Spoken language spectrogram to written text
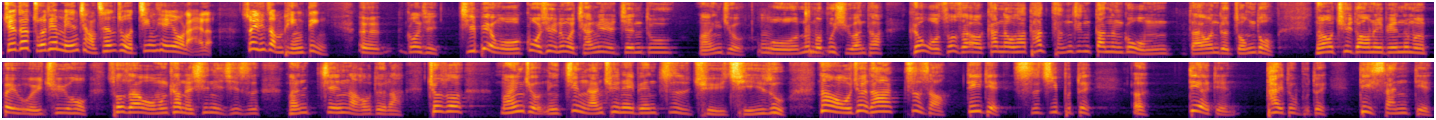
觉得昨天勉强撑住，今天又来了，所以你怎么评定？呃，光启，即便我过去那么强烈的监督马英九，我那么不喜欢他。可我说实话，看到他，他曾经担任过我们台湾的总统，然后去到那边那么被委屈后，说实话，我们看了心里其实蛮煎熬的啦。就是说，马英九，你竟然去那边自取其辱，那我觉得他至少第一点时机不对，呃，第二点态度不对，第三点。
